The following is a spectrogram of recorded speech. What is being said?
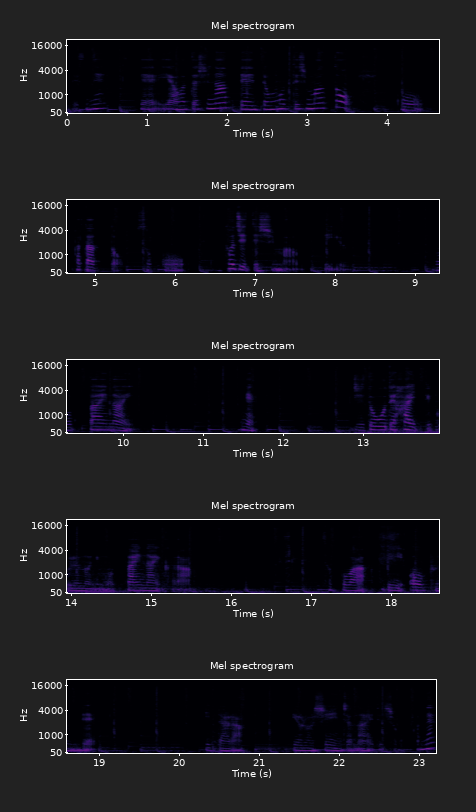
んですね。でいや私なんてって思ってしまうとこうパタッとそこを閉じてしまうっていうもったいないね自動で入ってくるのにもったいないからそこは be open でいたらよろしいんじゃないでしょうかね。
